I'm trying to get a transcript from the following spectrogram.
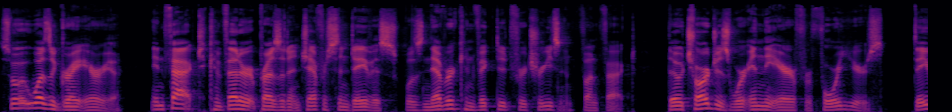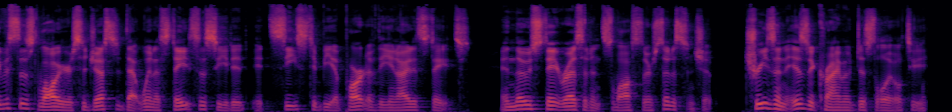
so it was a gray area. In fact, Confederate President Jefferson Davis was never convicted for treason, fun fact, though charges were in the air for four years. Davis's lawyer suggested that when a state seceded, it ceased to be a part of the United States, and those state residents lost their citizenship. Treason is a crime of disloyalty,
